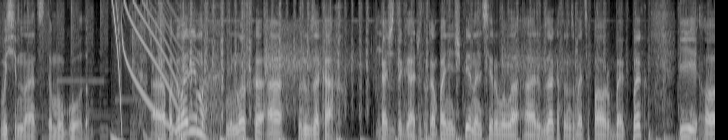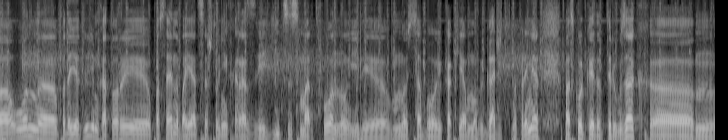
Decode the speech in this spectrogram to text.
2018 году. А, Поговорим немножко о рюкзаках. В качестве гаджета компания HP анонсировала а, рюкзак, который называется Power Backpack. И э, он э, подойдет людям, которые постоянно боятся, что у них разрядится смартфон, ну или носит с собой, как я, много гаджетов, например. Поскольку этот рюкзак э,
